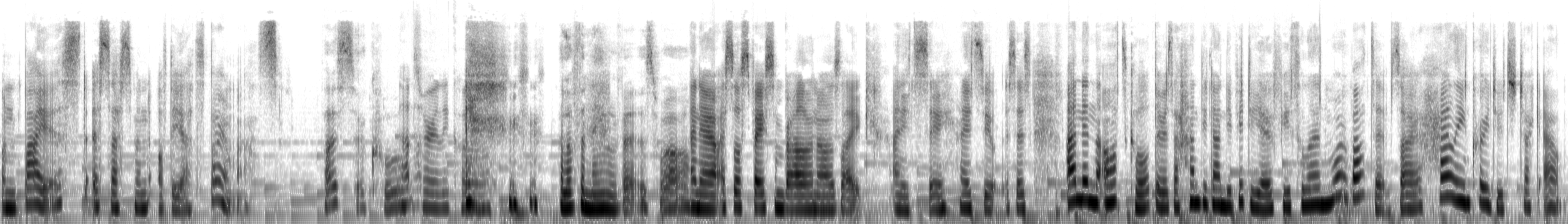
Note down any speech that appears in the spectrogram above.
unbiased assessment of the Earth's biomass. That's so cool. That's really cool. I love the name of it as well. I know. I saw Space Umbrella and I was like, I need to see. I need to see what this is. And in the article, there is a handy dandy video for you to learn more about it. So I highly encourage you to check it out.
